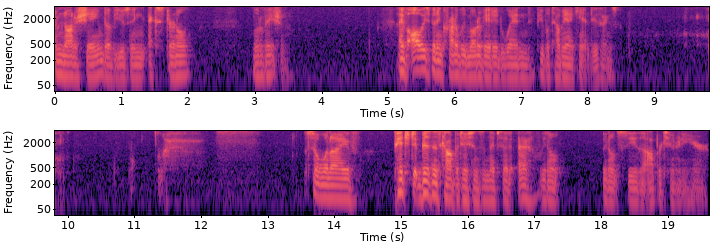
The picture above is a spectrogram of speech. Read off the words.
am not ashamed of using external motivation. I've always been incredibly motivated when people tell me I can't do things. So when I've pitched at business competitions and they've said, eh, we don't, we don't see the opportunity here.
